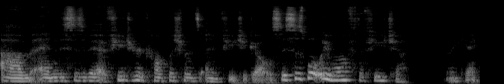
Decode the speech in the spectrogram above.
Um, and this is about future accomplishments and future goals. This is what we want for the future. Okay,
